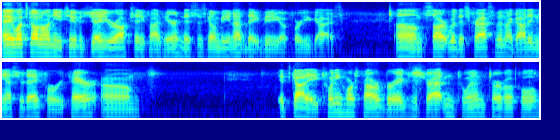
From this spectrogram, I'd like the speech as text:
Hey, what's going on YouTube? It's JDRocks85 here, and this is going to be an update video for you guys. Um, start with this Craftsman. I got in yesterday for repair. Um, it's got a 20 horsepower Briggs & Stratton twin turbo cool.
